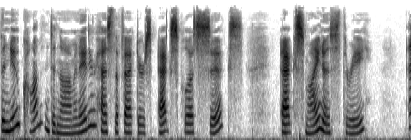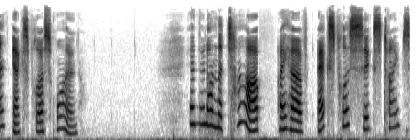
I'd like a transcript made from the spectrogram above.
The new common denominator has the factors x plus 6, x minus 3, and x plus 1. And then on the top, I have x plus 6 times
